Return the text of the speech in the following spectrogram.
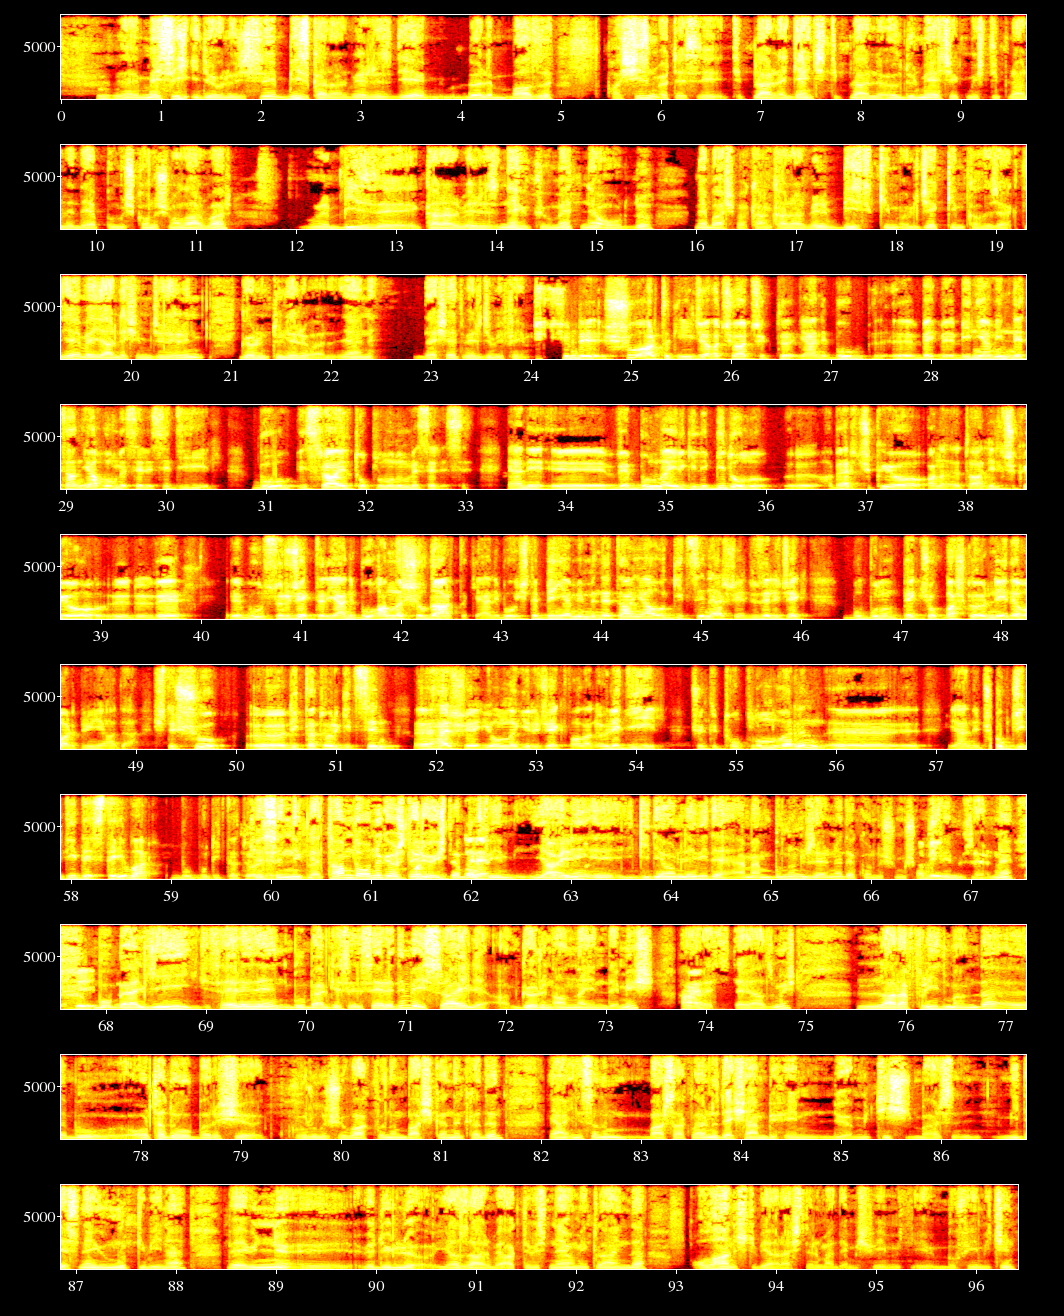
Mesih ideolojisi biz karar veririz diye böyle bazı faşizm ötesi tiplerle, genç tiplerle, öldürmeye çıkmış tiplerle de yapılmış konuşmalar var. E, biz e, karar veririz. Ne hükümet, ne ordu, ne başbakan karar verir. Biz kim ölecek, kim kalacak diye ve yerleşimcilerin görüntüleri var. Yani dehşet verici bir film. Şimdi şu artık iyice açığa çıktı. Yani bu e, Benjamin Netanyahu meselesi değil. Bu İsrail toplumunun meselesi. Yani e, ve bununla ilgili bir dolu e, haber çıkıyor, ana, tahlil çıkıyor e, ve e, bu sürecektir. Yani bu anlaşıldı artık. Yani bu işte Benjamin Netanyahu gitsin her şey düzelecek. Bu bunun pek çok başka örneği de var dünyada. İşte şu e, diktatör gitsin e, her şey yoluna girecek falan. Öyle değil. Çünkü toplumların e, e, yani çok ciddi desteği var bu bu diktatörlerin. Kesinlikle. Tam da onu gösteriyor işte bu film. Yani e, Gideon Levy de hemen bunun üzerine de konuşmuş Tabii. bu film üzerine. Tabii. Bu belgeyi seyredin, bu belgeseli seyredin ve İsrail'i görün, anlayın demiş. Haaretz'te yazmış. Lara Friedman da e, bu Orta Doğu Barışı Kuruluşu Vakfı'nın başkanı kadın. Yani insanın bağırsaklarını deşen bir film diyor. Müthiş midesine yumruk gibi inen ve ünlü e, ödüllü yazar ve aktivist Naomi Klein de olağanüstü bir araştırma demiş film, bu film için.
